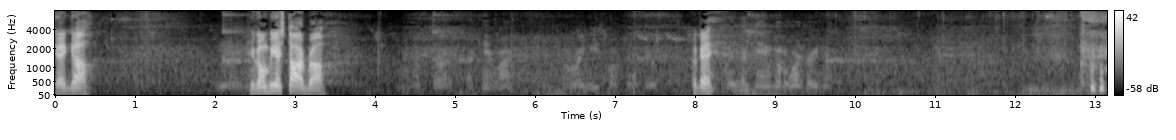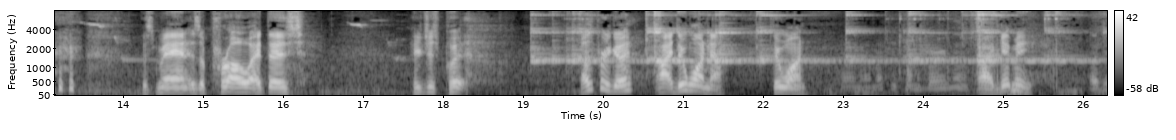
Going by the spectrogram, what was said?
Okay, go. You're gonna be a star, bro. I'm not sorry. I can't run. My right knee's fucked up, dude. Okay. Wait, I can't even go to work right now. This man is a pro at this. He just put. That was pretty good. All right, do one now. Do one. No, no, my shit's trying to burn now. All right, get me. Okay.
